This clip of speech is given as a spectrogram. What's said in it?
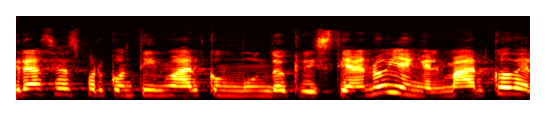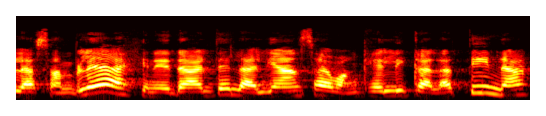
Gracias por continuar con Mundo Cristiano y en el marco de la Asamblea General de la Alianza Evangélica Latina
